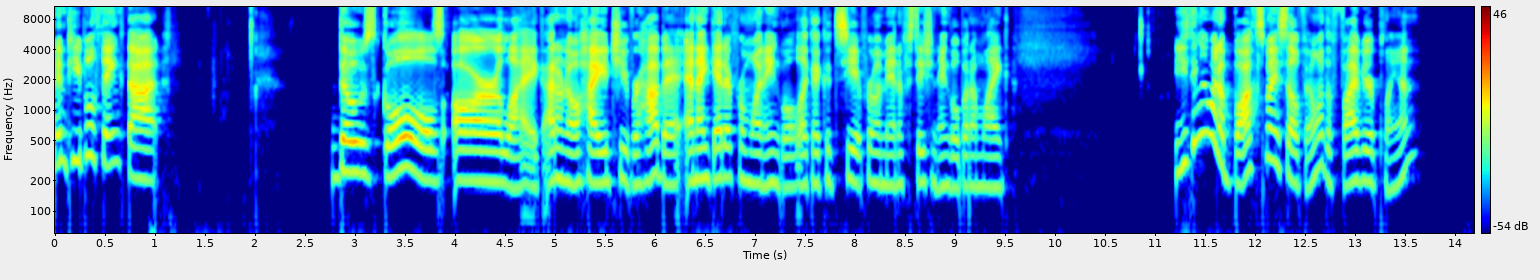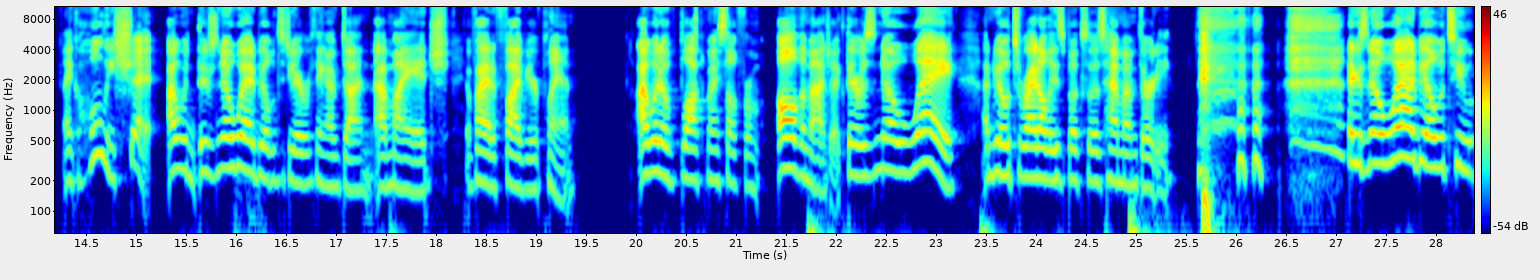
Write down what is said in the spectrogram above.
and people think that those goals are like, I don't know, high achiever habit. And I get it from one angle. Like I could see it from a manifestation angle, but I'm like, you think I'm gonna box myself in with a five year plan? Like, holy shit. I would, there's no way I'd be able to do everything I've done at my age if I had a five year plan. I would have blocked myself from all the magic. There is no way I'd be able to write all these books by the time I'm 30. There's no way I'd be able to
